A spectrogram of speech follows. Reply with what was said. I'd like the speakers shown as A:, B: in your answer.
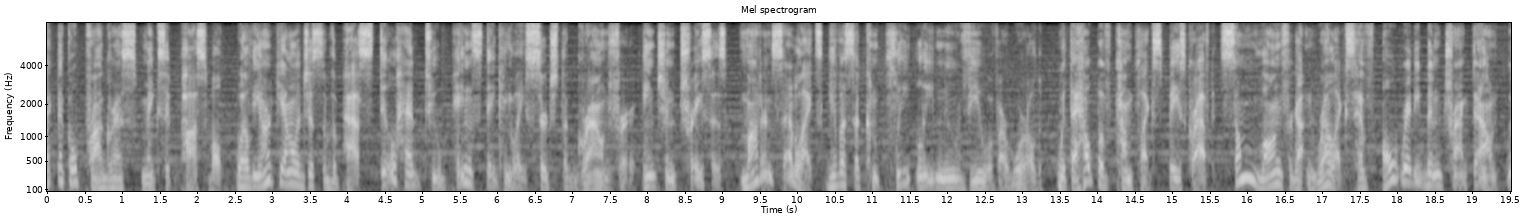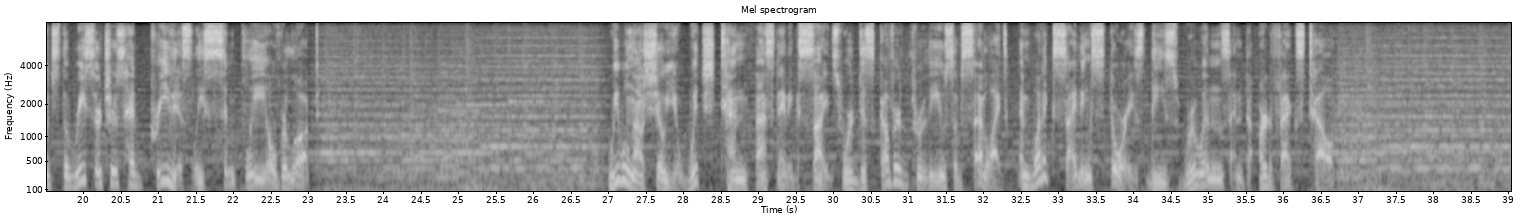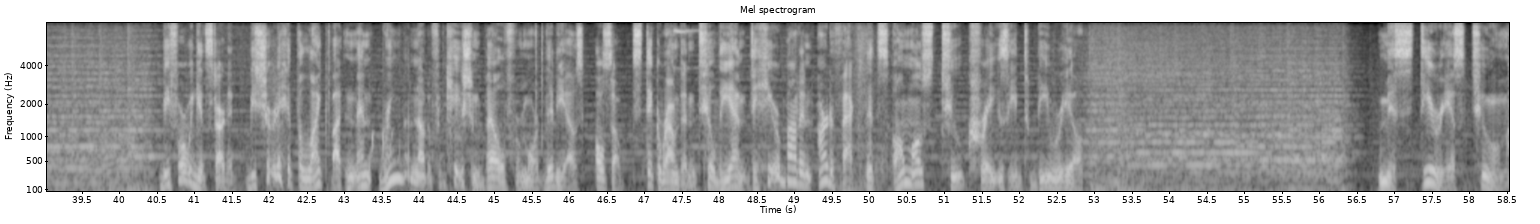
A: Technical progress makes it possible. While the archaeologists of the past still had to painstakingly search the ground for ancient traces, modern satellites give us a completely new view of our world. With the help of complex spacecraft, some long forgotten relics have already been tracked down, which the researchers had previously simply overlooked. We will now show you which 10 fascinating sites were discovered through the use of satellites and what exciting stories these ruins and artifacts tell. Before we get started, be sure to hit the like button and ring the notification bell for more videos. Also, stick around until the end to hear about an artifact that's almost too crazy to be real. Mysterious tomb.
